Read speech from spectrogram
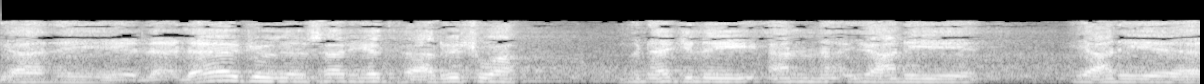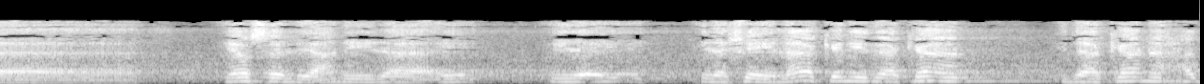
يعني لا يجوز الإنسان يدفع الرشوة من أجل أن يعني يعني آه، يصل يعني إلى إلى شيء. لكن إذا كان إذا كان أحد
